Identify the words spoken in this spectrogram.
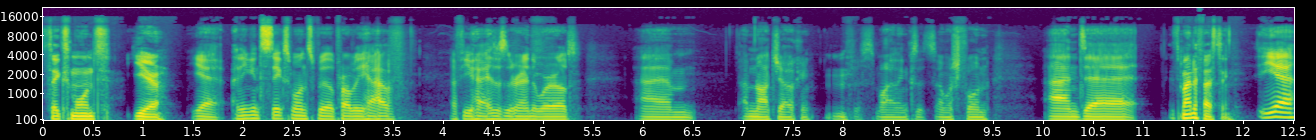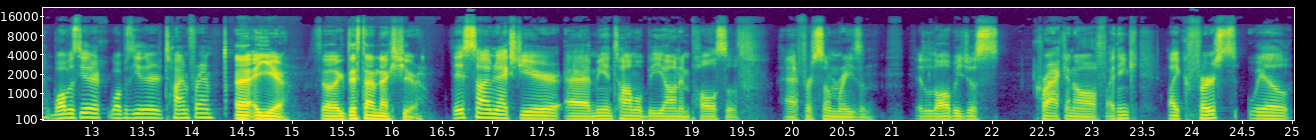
six months, year? Yeah, I think in six months we'll probably have a few houses around the world. Um, I'm not joking, Mm. just smiling because it's so much fun. And uh, It's manifesting. yeah, what was the other? What was the other time frame? Uh, a year. So like this time next year. This time next year, uh, me and Tom will be on Impulsive uh, for some reason. It'll all be just cracking off. I think like first we'll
